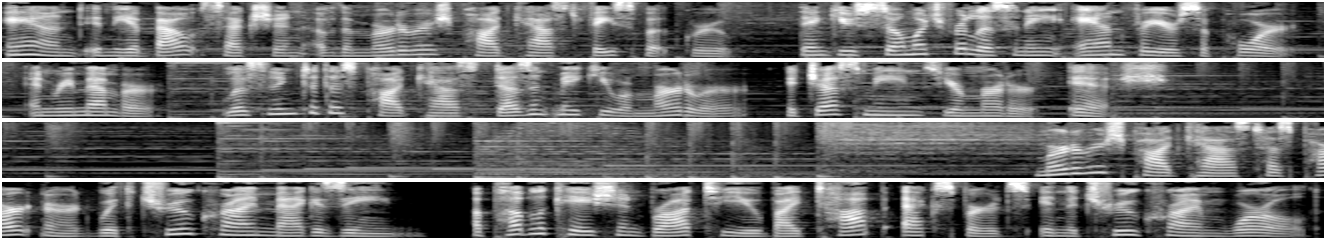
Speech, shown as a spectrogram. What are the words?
and in the About section of the Murderish Podcast Facebook group. Thank you so much for listening and for your support. And remember, listening to this podcast doesn't make you a murderer, it just means you're murder ish. Murderish Podcast has partnered with True Crime Magazine, a publication brought to you by top experts in the true crime world.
